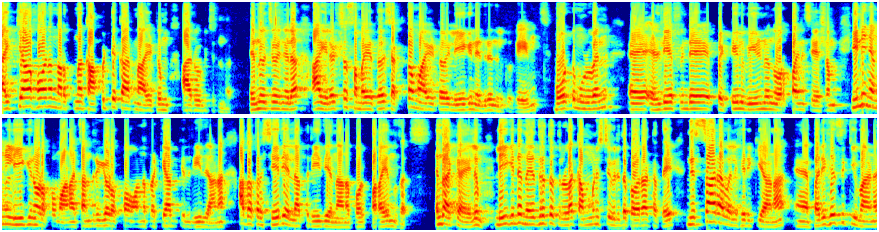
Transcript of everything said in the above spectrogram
ഐക്യാഹ്വാനം നടത്തുന്ന കാപ്പിറ്റക്കാരനായിട്ടും ആരോപിച്ചിട്ടുണ്ട്. എന്ന് വെച്ച് കഴിഞ്ഞാൽ ആ ഇലക്ഷൻ സമയത്ത് ശക്തമായിട്ട് ലീഗിനെതിരെ നിൽക്കുകയും വോട്ട് മുഴുവൻ എൽ ഡി എഫിന്റെ പെട്ടിയിൽ വീണെന്ന് ഉറപ്പായതിനു ശേഷം ഇനി ഞങ്ങൾ ലീഗിനോടൊപ്പമാണ് ചന്ദ്രികയോടൊപ്പമാണ് പ്രഖ്യാപിക്കുന്ന രീതിയാണ്. അത് അത്ര ശരിയല്ലാത്ത രീതി എന്നാണ് ഇപ്പോൾ പറയുന്നത്. എന്താക്കായാലും ലീഗിന്റെ നേതൃത്വത്തിലുള്ള കമ്മ്യൂണിസ്റ്റ് വിരുദ്ധ പോരാട്ടത്തെ നിസ്സാരവൽക്കരിക്കുകയാണ് പരിഹസിക്കുകയാണ്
